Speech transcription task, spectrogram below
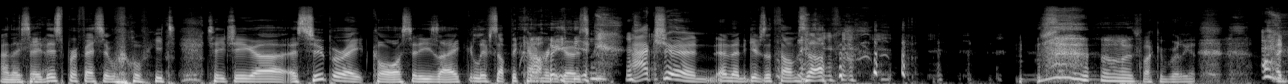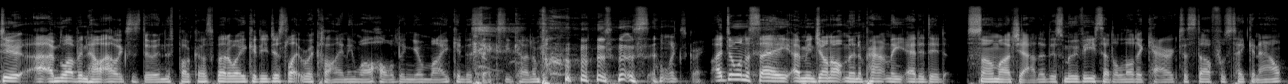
And they say Yeah. this professor will be t- teaching uh, a Super 8 course. And he's like, lifts up the camera and he Oh, goes, yeah. action! And then gives a thumbs up. oh, it's fucking brilliant. I do. I'm loving how Alex is doing this podcast. By the way, could you just like reclining while holding your mic in a sexy kind of pose? it looks great. I do want to say, I mean, John Ottman apparently edited so much out of this movie. He said a lot of character stuff was taken out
